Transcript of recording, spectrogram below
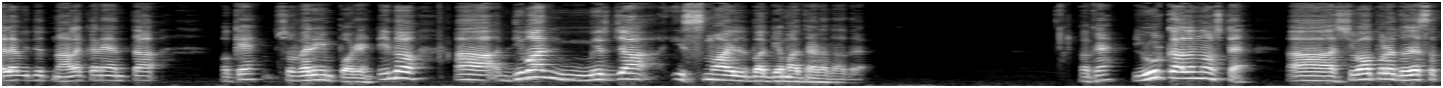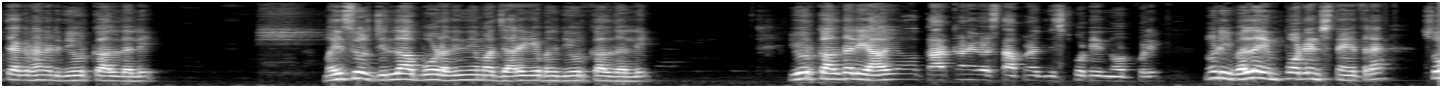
ಜಲವಿದ್ಯುತ್ ನಾಲ್ಕನೇ ಅಂತ ಓಕೆ ಸೊ ವೆರಿ ಇಂಪಾರ್ಟೆಂಟ್ ಇನ್ನು ದಿವಾನ್ ಮಿರ್ಜಾ ಇಸ್ಮಾಯಿಲ್ ಬಗ್ಗೆ ಮಾತಾಡೋದಾದ್ರೆ. ಓಕೆ ಇವ್ರ ಕಾಲನೂ ಅಷ್ಟೇ. ಶಿವಾಪುರ ಧ್ವಜ ಸತ್ಯಾಗ್ರಹ ನಡೆದ ಇವ್ರ ಕಾಲದಲ್ಲಿ. ಮೈಸೂರು ಜಿಲ್ಲಾ ಬೋರ್ಡ್ ಅಧಿನಿಯಮ ಜಾರಿಗೆ ಬಂದಿದ್ದ ಇವ್ರ ಕಾಲದಲ್ಲಿ. ಇವ್ರ ಕಾಲದಲ್ಲಿ ಯಾವ ಯಾವ ಕಾರ್ಖಾನೆಗಳ ಸ್ಥಾಪನೆ ಲಿಸ್ಟ್ ಕೊಟ್ಟಿದ್ದು ನೋಡ್ಕೊಳ್ಳಿ. ನೋಡಿ, ಇವೆಲ್ಲ ಇಂಪಾರ್ಟೆಂಟ್ ಸ್ನೇಹಿತರೆ. ಸೊ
